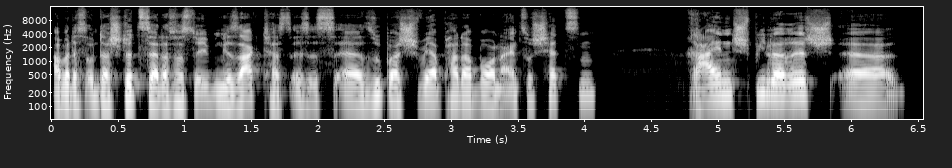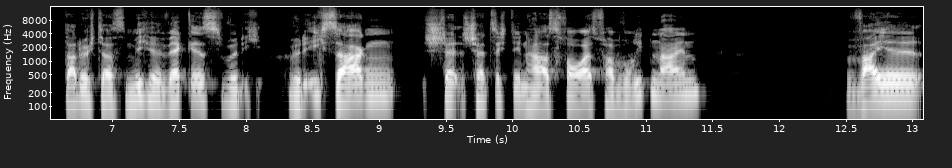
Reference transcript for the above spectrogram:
Aber das unterstützt ja das, was du eben gesagt hast. Es ist äh, super schwer, Paderborn einzuschätzen. Rein spielerisch, äh, dadurch, dass Michel weg ist, würde ich, würde ich sagen, schätze ich den HSV als Favoriten ein, weil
